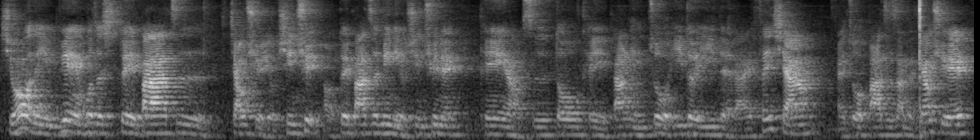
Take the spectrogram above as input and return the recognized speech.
喜欢我的影片或者是对八字教学有兴趣哦，对八字命理有兴趣呢，天野老师都可以帮您做一对一的来分享，来做八字上的教学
